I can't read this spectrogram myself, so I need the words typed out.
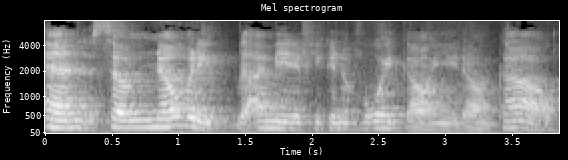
And so nobody, I mean, if you can avoid going, you don't go.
